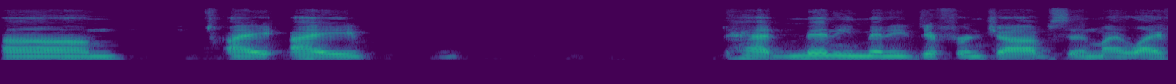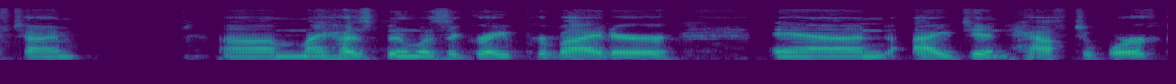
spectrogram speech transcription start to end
Um, I, I had many, many different jobs in my lifetime. Um, my husband was a great provider, and I didn't have to work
